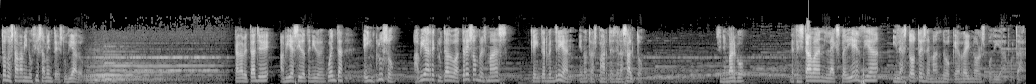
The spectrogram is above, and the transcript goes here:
Todo estaba minuciosamente estudiado. Cada detalle había sido tenido en cuenta e incluso había reclutado a tres hombres más que intervendrían en otras partes del asalto. Sin embargo, necesitaban la experiencia y las dotes de mando que Reynolds podía aportar.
